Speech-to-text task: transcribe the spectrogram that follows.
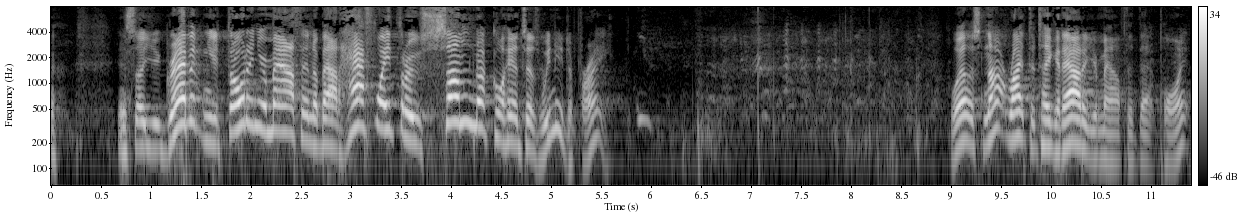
and so you grab it and you throw it in your mouth, and about halfway through, some knucklehead says, We need to pray. well, it's not right to take it out of your mouth at that point.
